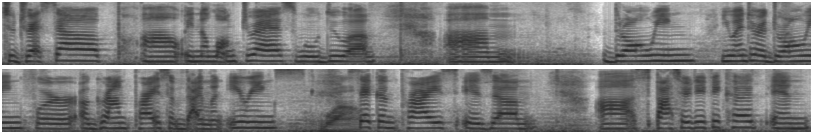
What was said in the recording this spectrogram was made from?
to dress up uh, in a long dress. We'll do a um, drawing. You enter a drawing for a grand prize of diamond earrings. Wow. Second prize is um, a spa certificate, and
